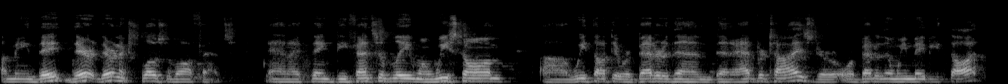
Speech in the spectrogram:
I mean, they they're they're an explosive offense. And I think defensively, when we saw them, uh, we thought they were better than than advertised or or better than we maybe thought.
